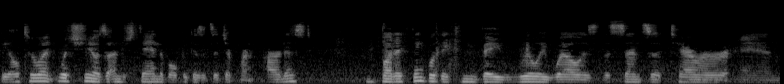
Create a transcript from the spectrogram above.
feel to it, which you know is understandable because it's a different artist. But I think what they convey really well is the sense of terror and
